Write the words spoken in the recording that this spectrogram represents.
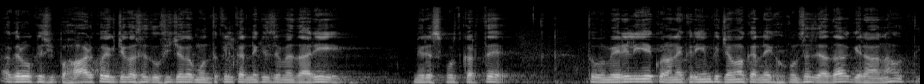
اگر وہ کسی پہاڑ کو ایک جگہ سے دوسری جگہ منتقل کرنے کی ذمہ داری میرے سپورٹ کرتے، تو وہ میرے لیے قرآن کریم کی جمع کرنے کے حکم سے زیادہ گراں نہ ہوتی۔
